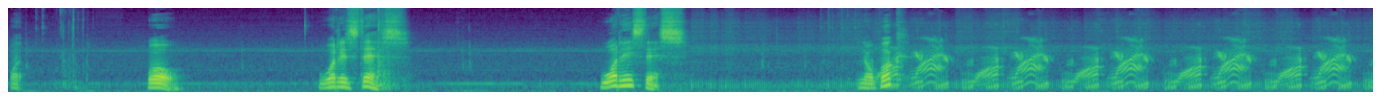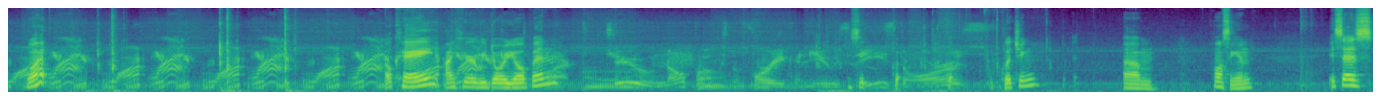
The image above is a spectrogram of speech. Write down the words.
What? Whoa. What is this? What is this? Notebook? What? Okay, I hear every door you open. Two notebooks before you can use Is it these doors. Glitching? Um, hold on. It says,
